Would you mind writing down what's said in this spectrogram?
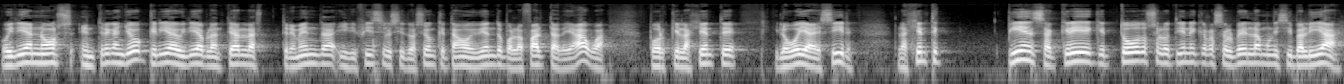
hoy día nos entregan. Yo quería hoy día plantear la tremenda y difícil situación que estamos viviendo por la falta de agua, porque la gente, y lo voy a decir, la gente piensa, cree que todo se lo tiene que resolver la municipalidad.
